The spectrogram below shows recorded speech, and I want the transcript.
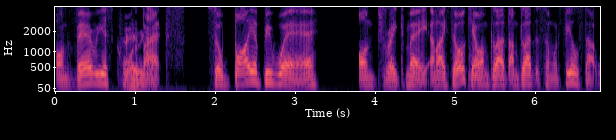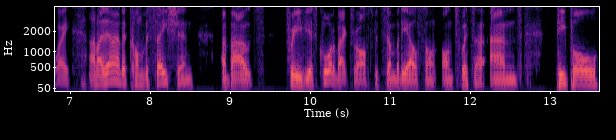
on various here we go. quarterbacks. So buyer beware on Drake Maye. And I thought, okay, well, I'm glad I'm glad that someone feels that way. And I then had a conversation about previous quarterback drafts with somebody else on, on Twitter. And people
